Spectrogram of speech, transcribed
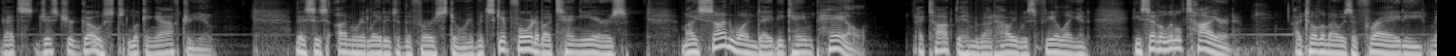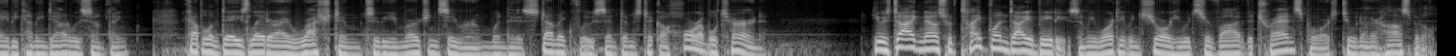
That's just your ghost looking after you. This is unrelated to the first story, but skip forward about 10 years. My son one day became pale. I talked to him about how he was feeling, and he said a little tired. I told him I was afraid he may be coming down with something. A couple of days later, I rushed him to the emergency room when his stomach flu symptoms took a horrible turn. He was diagnosed with type 1 diabetes, and we weren't even sure he would survive the transport to another hospital.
